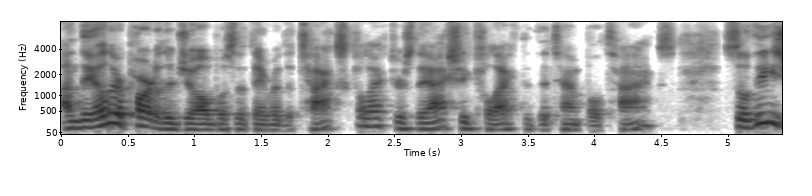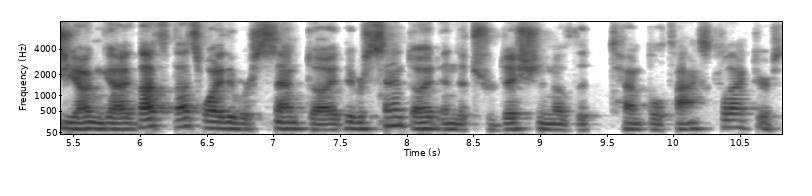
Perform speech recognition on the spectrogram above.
And the other part of the job was that they were the tax collectors. They actually collected the temple tax. So these young guys, that's that's why they were sent out. They were sent out in the tradition of the temple tax collectors,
